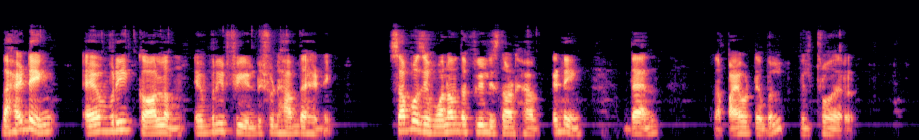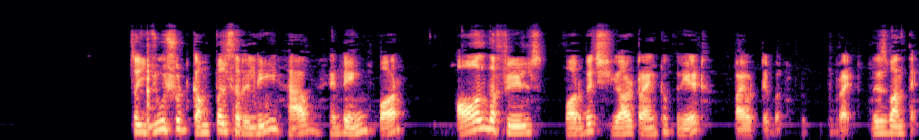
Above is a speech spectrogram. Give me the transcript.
The heading, every column, every field should have the heading. Suppose if one of the field is not have heading, then the pivot table will throw error. So you should compulsorily have heading for all the fields for which you are trying to create pivot table. Right, this is one thing.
